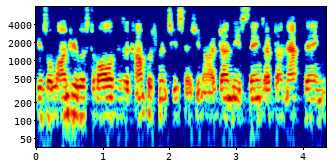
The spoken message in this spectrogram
gives a laundry list of all of his accomplishments. He says, you know, I've done these things, I've done that thing.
